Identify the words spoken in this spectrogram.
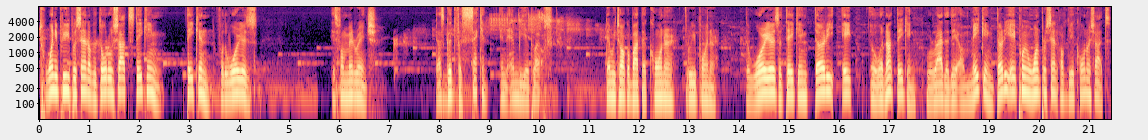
23% of the total shots taken taken for the Warriors is from mid range. That's good for second in the NBA playoffs. Then we talk about the corner three pointer. The Warriors are taking 38, or well, not taking, but rather they are making 38.1% of their corner shots.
